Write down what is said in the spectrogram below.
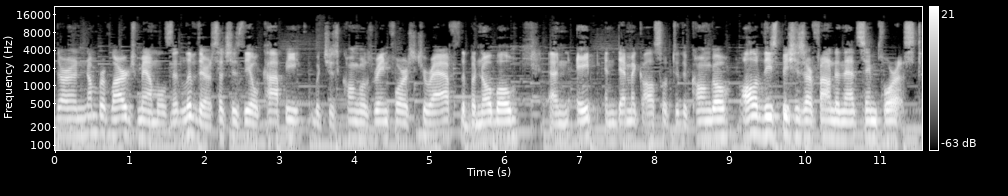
There are a number of large mammals that live there, such as the okapi, which is Congo's rainforest giraffe, the bonobo, an ape endemic also to the Congo. All of these species are found in that same forest.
